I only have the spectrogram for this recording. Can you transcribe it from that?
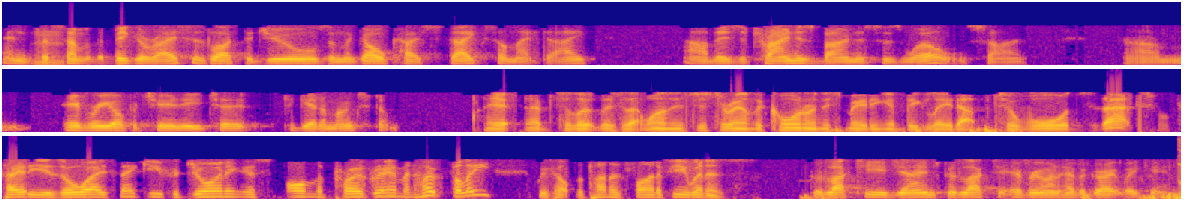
And for mm. some of the bigger races like the Jewels and the Gold Coast Stakes on that day, uh, there's a trainer's bonus as well. So um, every opportunity to, to get amongst them. Yeah, absolutely. So that one is just around the corner in this meeting, a big lead up towards that. Well, Taity, as always, thank you for joining us on the program, and hopefully we've helped the punters find a few winners. Good luck to you, James. Good luck to everyone. Have a great weekend.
